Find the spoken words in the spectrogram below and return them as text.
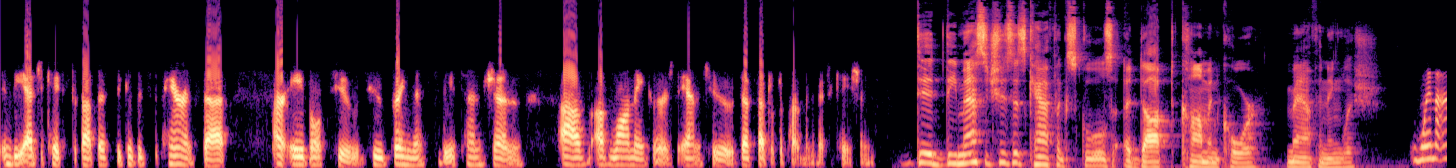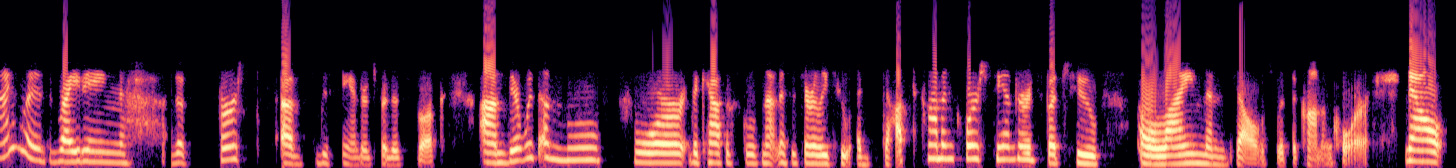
and be educated about this because it's the parents that are able to to bring this to the attention of, of lawmakers and to the Federal Department of Education. Did the Massachusetts Catholic schools adopt Common Core math and English? When I was writing the first of the standards for this book, um, there was a move for the Catholic schools not necessarily to adopt Common Core standards, but to align themselves with the Common Core. Now,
